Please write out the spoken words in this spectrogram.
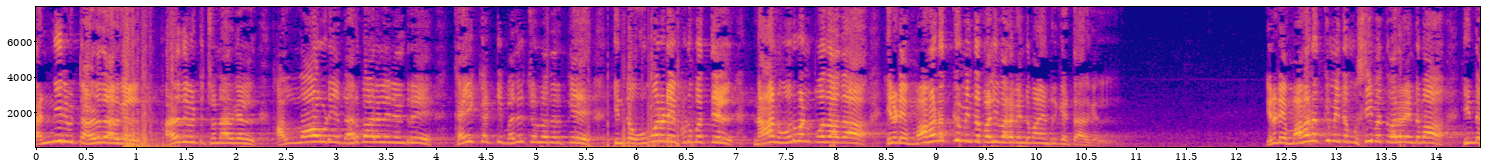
கண்ணீர் விட்டு அழுதார்கள். அழுது விட்டு சொன்னார்கள் அல்லாவுடைய தர்பாரில் நின்று கை கட்டி பதில் சொல்வதற்கு இந்த உமருடைய குடும்பத்தில் நான் ஒருவன் போதாதா? என்னுடைய மகனுக்கும் இந்த பலி வர வேண்டுமா? என்று கேட்டார்கள். என்னுடைய மகனுக்கும் இந்த முசீபத் வர வேண்டுமா? இந்த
